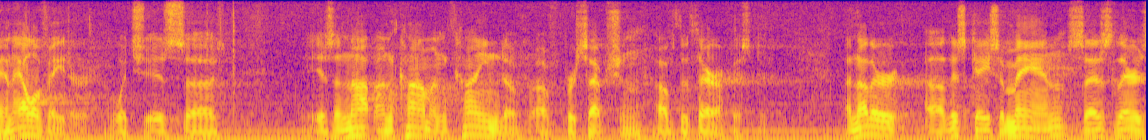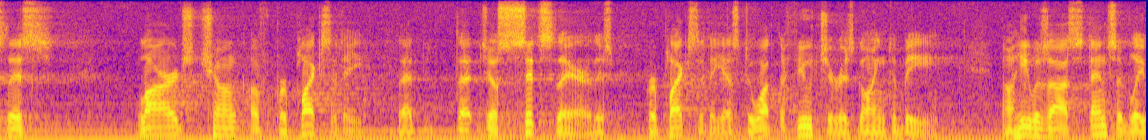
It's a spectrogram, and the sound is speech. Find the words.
an elevator, which is uh, is a not uncommon kind of, of perception of the therapist. Another, uh, this case, a man says there's this large chunk of perplexity that, that just sits there, this perplexity as to what the future is going to be. Now, he was ostensibly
